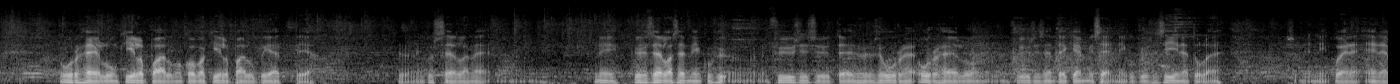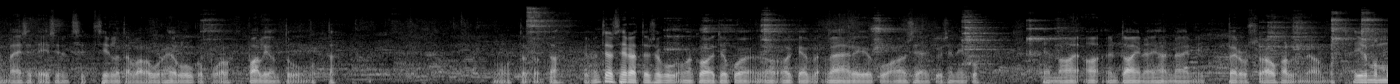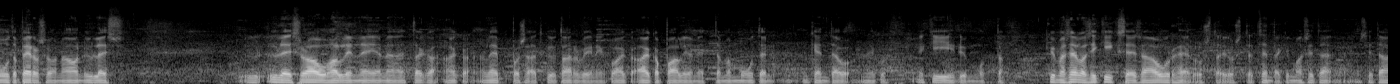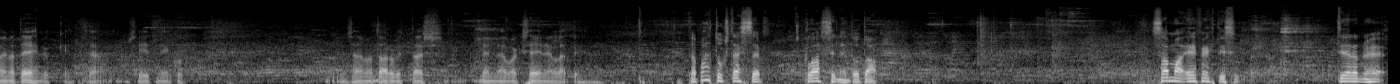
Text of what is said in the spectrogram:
urheiluun, kilpailuun, kova kilpailu vietti ja kyllä niin kuin sellainen, niin, kyllä se sellaisen niin kuin fy- fyysisyyteen, se urhe, urheiluun, fyysisen tekemiseen, niin kuin kyllä se siinä tulee. Se niin kuin en, enemmän, sit ei se nyt sit sillä tavalla urheilu ulkopuolella paljon tuu, mutta mutta tota, kyllä nyt jos herättää, jos joku, mä koen, että joku oikein väärin joku asia, niin kyllä se niinku, en mä a, nyt aina ihan näin niinku perusrauhallinen on, mutta ilman muuta persona on yleis, yleisrauhallinen ja näet aika, aika lepposa, että kyllä tarvii niinku aika, aika paljon, että mä muuten kentän niinku, kiihdyn, mutta kyllä mä sellaisia kiksejä saa urheilusta just, että sen takia mä oon sitä, sitä aina tehnytkin. Se, siitä niinku, sanon tarvittaisi mennään vaikka seinän läpi. Tapahtuuko tässä klassinen tota, sama efektis? Tiedän yhden,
